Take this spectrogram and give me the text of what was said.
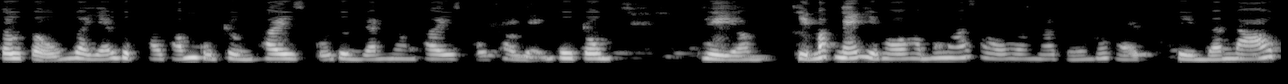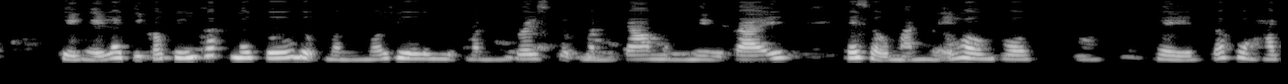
tư tưởng và giáo dục khai phóng của trường PACE của trường doanh nhân PACE của thầy giảng tư trung. Thì ờ, chị mất mé gì thôi không muốn nói sâu hơn đâu tụi em có thể tìm đến đó chị nghĩ là chỉ có kiến thức mới cứu được mình mới healing được mình raise được mình cho mình nhiều cái cái sự mạnh mẽ hơn thôi. À, thì rất là học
